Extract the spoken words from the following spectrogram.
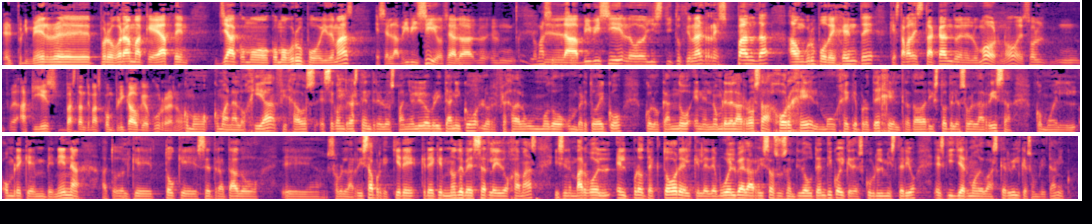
el, primer eh, programa que hacen ya como, como grupo y demás, es en la BBC. O sea, la, la BBC, lo institucional, respalda a un grupo de gente que estaba destacando en el humor, ¿no? Eso mm, aquí es bastante más complicado que ocurra, ¿no? Como, como analogía, fijaos, ese contraste entre lo español y lo británico lo refleja de algún modo Humberto Eco, colocando en el nombre de la rosa a Jorge, el monje que protege el Tratado de Aristóteles sobre la risa, como el hombre que envenena a todo el que toque ese tratado eh, sobre la risa porque quiere, cree que no debe ser leído jamás y sin embargo el, protector, el que le devuelve a la risa su sentido auténtico y que descubre el misterio es Guillermo de Baskerville, que es un británico.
